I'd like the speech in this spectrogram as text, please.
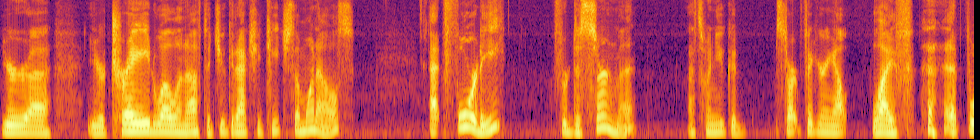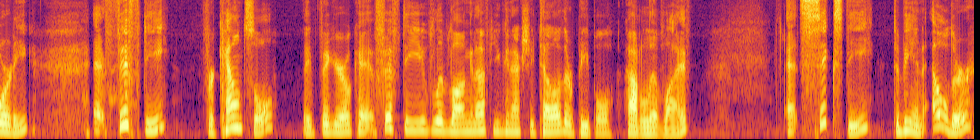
your, uh, your trade well enough that you could actually teach someone else. At 40, for discernment, that's when you could start figuring out life at 40. At 50, for counsel, they figure, okay, at 50, you've lived long enough, you can actually tell other people how to live life. At 60, to be an elder.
